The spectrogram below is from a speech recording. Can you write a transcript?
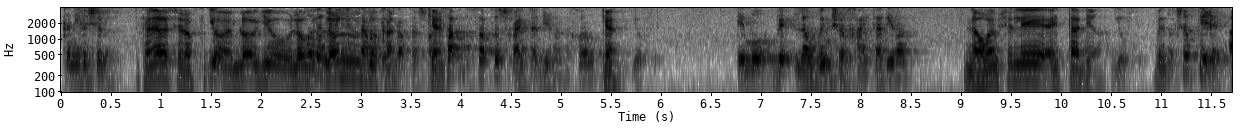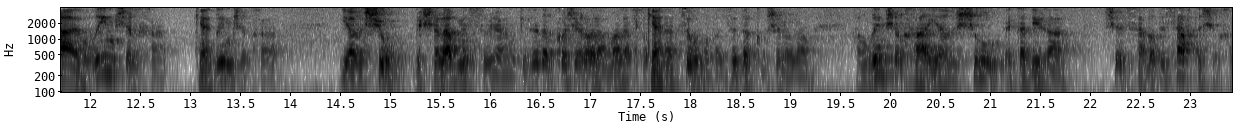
כנראה שלא. כנראה שלא. טוב. הם לא הגיעו, לא בוא לא נתחיל מסבא נולדו כאן. וסבתא שלך. כן, סבא וסבתא שלך הייתה דירה, נכון? כן. יופי. ולהורים שלך הייתה דירה? להורים שלי הייתה דירה. יופי. עכשיו תראה. ההורים שלך, כן. ההורים שלך ירשו בשלב מסוים, כי זה דרכו של עולם, מה לעשות? כן. זה עצוב, אבל זה דרכו של עולם. ההורים שלך ירשו את הדירה של סבא וסבתא שלך.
